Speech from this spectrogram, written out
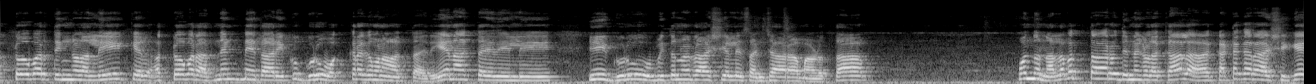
ಅಕ್ಟೋಬರ್ ತಿಂಗಳಲ್ಲಿ ಕೆಲ, ಅಕ್ಟೋಬರ್ ಹದಿನೆಂಟನೇ ತಾರೀಕು ಗುರು ವಕ್ರಗಮನ ಆಗ್ತಾ ಇದೆ. ಏನಾಗ್ತಾ ಇದೆ ಇಲ್ಲಿ? ಈ ಗುರು ಮಿಥುನ ರಾಶಿಯಲ್ಲಿ ಸಂಚಾರ ಮಾಡುತ್ತಾ, ಒಂದು ನಲವತ್ತಾರು ದಿನಗಳ ಕಾಲ ಕಟಕ ರಾಶಿಗೆ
